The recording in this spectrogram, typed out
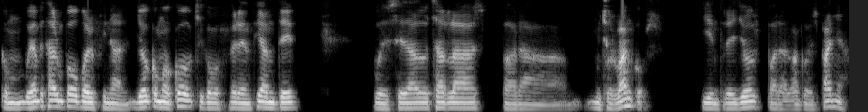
voy a empezar un poco por el final. Yo como coach y como conferenciante pues he dado charlas para muchos bancos y entre ellos para el Banco de España,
